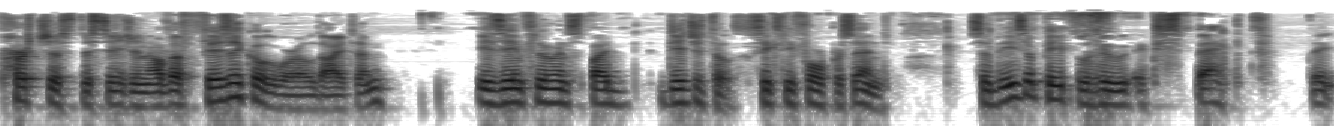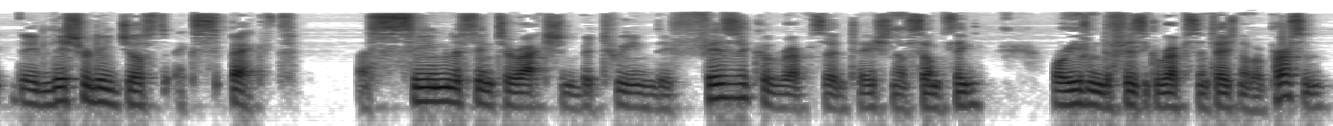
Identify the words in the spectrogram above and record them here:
purchase decision of a physical world item is influenced by digital. 64%. So these are people who expect they, they literally just expect a seamless interaction between the physical representation of something or even the physical representation of a person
